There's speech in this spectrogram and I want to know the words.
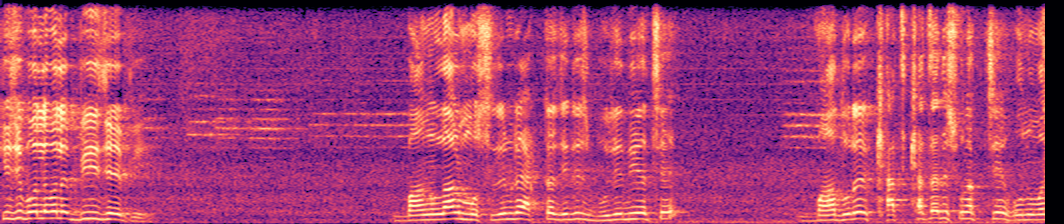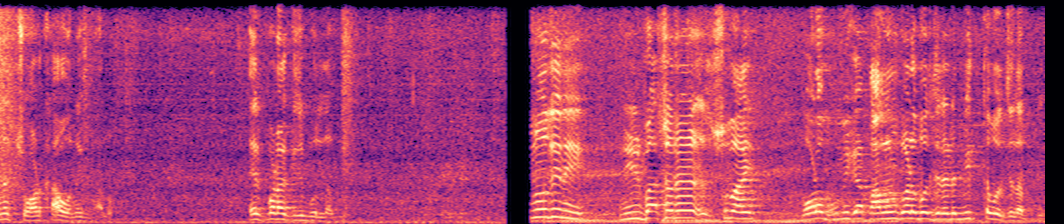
কিছু বললে বলে বিজেপি। বাংলার মুসলিমরা একটা জিনিস বুঝে নিয়েছে, বাঁদরের খ্যাচ খ্যাচানি শোনাচ্ছে, হনুমানের চরখা অনেক ভালো। এরপর আর কিছু বললাম না। কোনোদিনই নির্বাচনের সময় বড় ভূমিকা পালন করে বলছেন, এটা মিথ্যা বলছেন আপনি।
